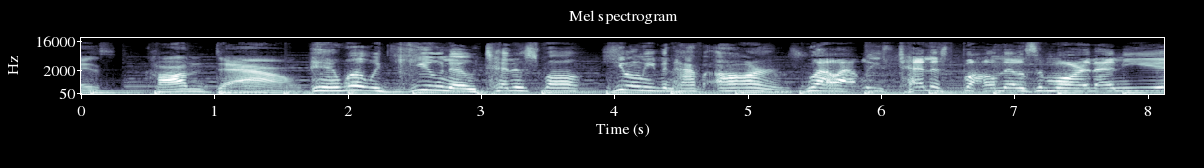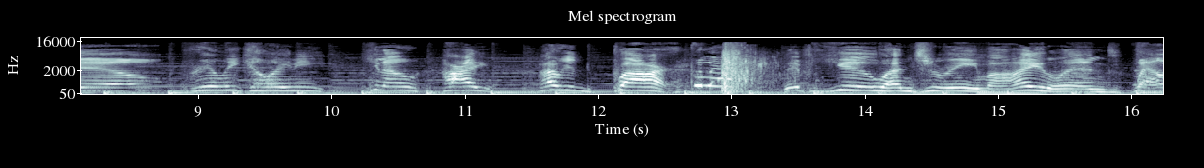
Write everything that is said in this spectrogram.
guys. Calm down. And what would you know, tennis ball? You don't even have arms. Well, at least tennis ball knows more than you. Really, Kalani? You know, I, I would barf if you on Dream Island. Well,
